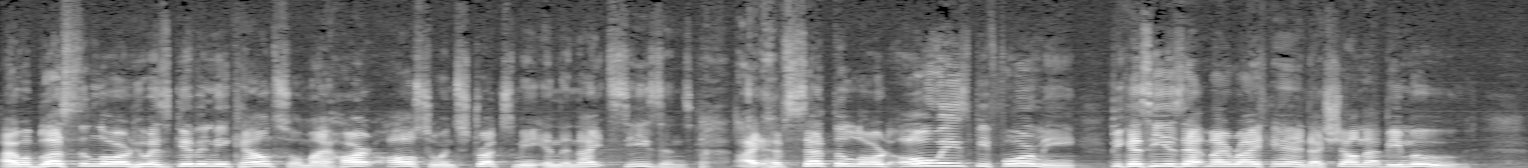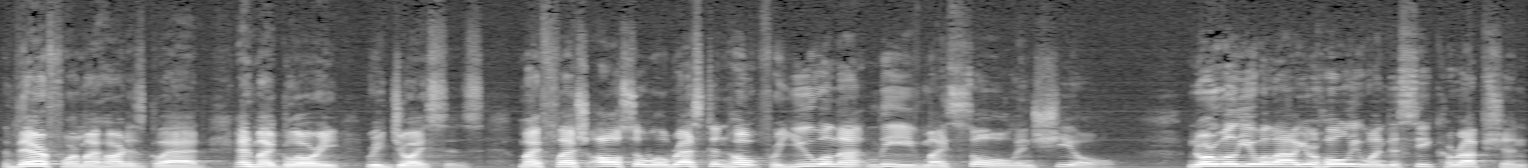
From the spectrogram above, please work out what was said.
I will bless the Lord who has given me counsel. My heart also instructs me in the night seasons. I have set the Lord always before me, because he is at my right hand. I shall not be moved. Therefore, my heart is glad, and my glory rejoices. My flesh also will rest in hope, for you will not leave my soul in Sheol, nor will you allow your Holy One to see corruption.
